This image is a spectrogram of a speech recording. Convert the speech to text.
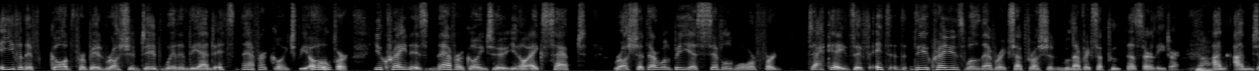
even if, God forbid, Russia did win in the end, it's never going to be over. Ukraine is never going to, you know, accept Russia. There will be a civil war for decades. If it, the Ukrainians will never accept Russia, will never accept Putin as their leader, no. and and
